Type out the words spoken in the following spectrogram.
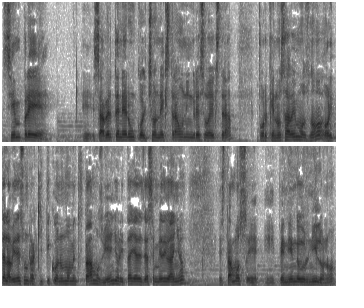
siempre eh, saber tener un colchón extra, un ingreso extra, porque no sabemos, ¿no? Ahorita la vida es un raquítico, en un momento estábamos bien y ahorita ya desde hace medio año estamos eh, pendiendo de un hilo, ¿no?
